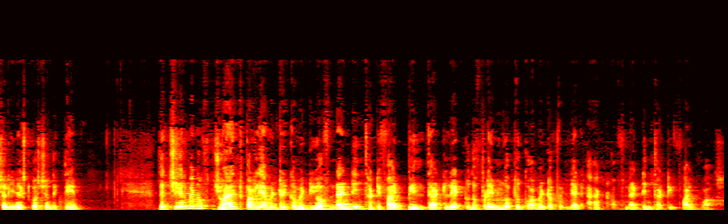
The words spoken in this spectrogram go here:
चलिए नेक्स्ट क्वेश्चन देखते हैं। The chairman of Joint Parliamentary Committee of 1935 bill that led to the framing of the Government of Indian Act of 1935 was,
